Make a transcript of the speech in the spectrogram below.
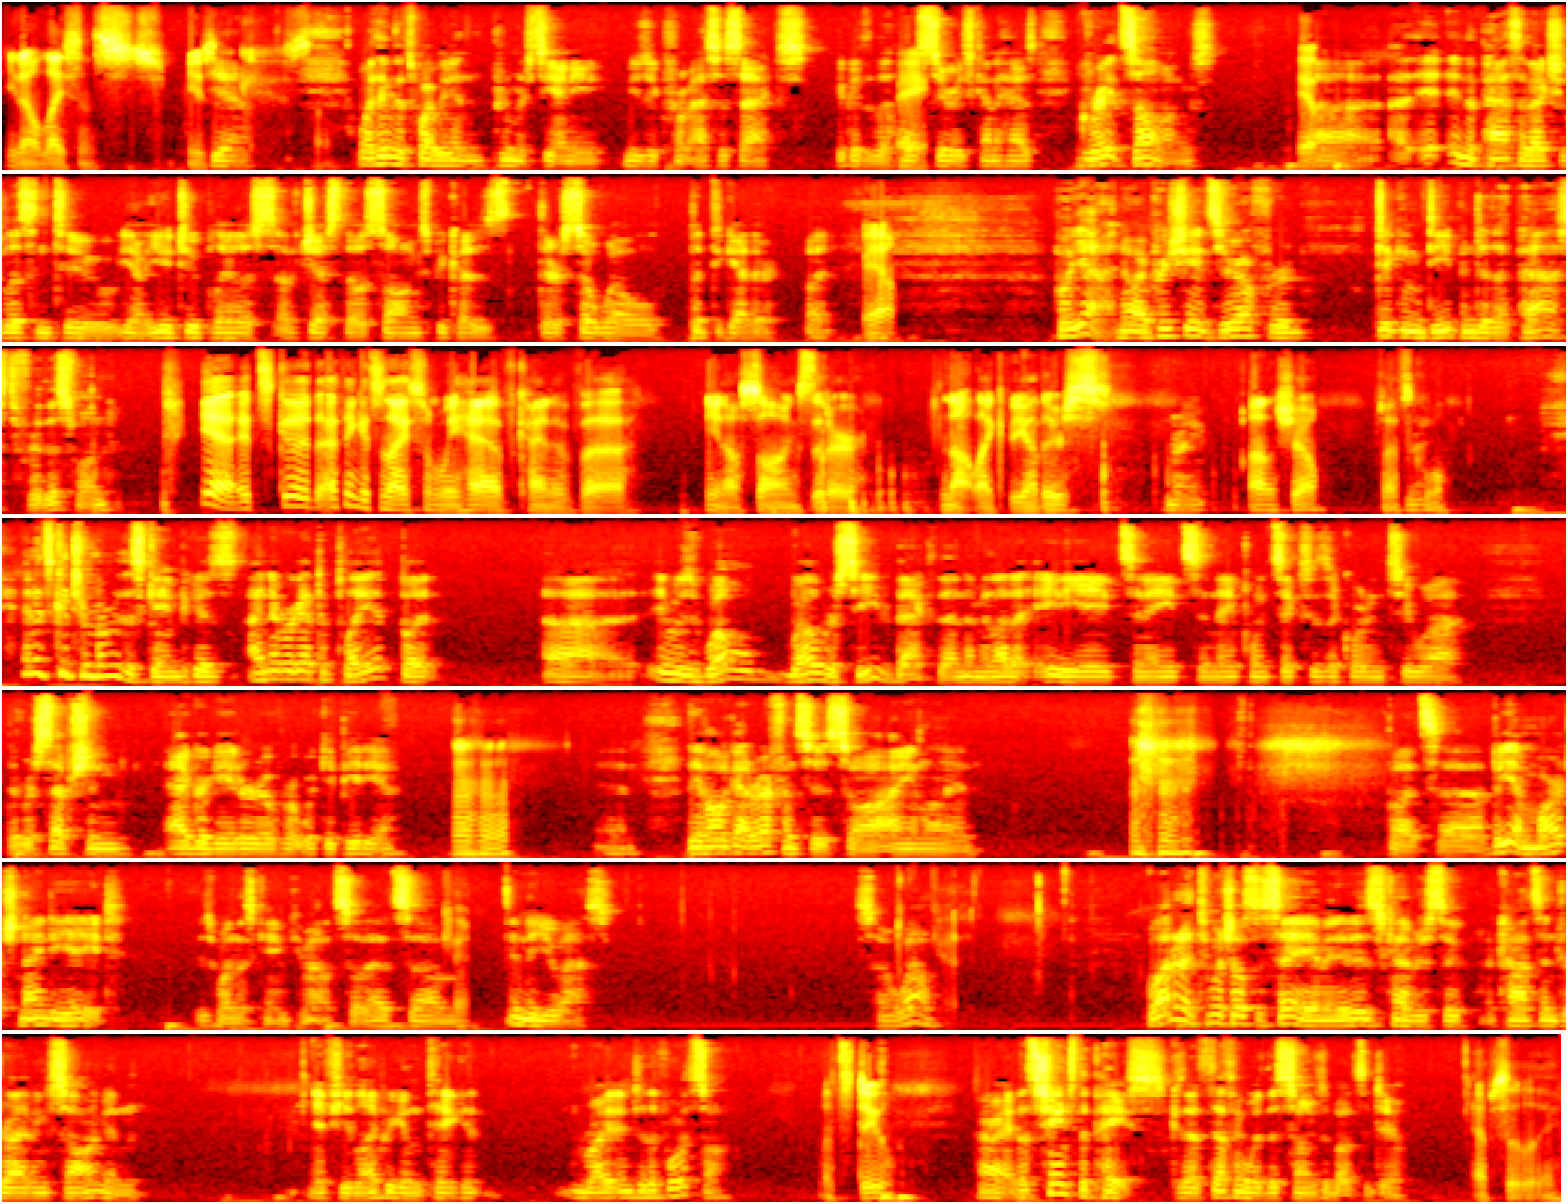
you know, licensed music. Yeah. So, Well, I think that's why we didn't pretty much see any music from SSX because the whole Right. series kind of has great songs. Yep. Uh, in the past, I've actually listened to you know YouTube playlists of just those songs because they're so well put together. But yeah, well, yeah, no, I appreciate Zero for digging deep into the past for this one. yeah, it's good. I think it's nice when we have kind of, uh, you know, songs that are not like the others Right. on the show. So that's Right. cool. And it's good to remember this game because I never got to play it, but uh, it was well well received back then. I mean, a lot of 88s and 8s and 8.6s according to uh, the reception aggregator over at Wikipedia. Mm-hmm. They've all got references, so I ain't lying. But uh, but yeah, March '98 is when this game came out, so that's um, Okay. in the U.S. So wow. Well, I don't have too much else to say. I mean, it is kind of just a, a constant driving song, and if you'd like, we can take it right into the fourth song. Let's do. All right, let's change the pace because that's definitely what this song's about to do. Absolutely.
